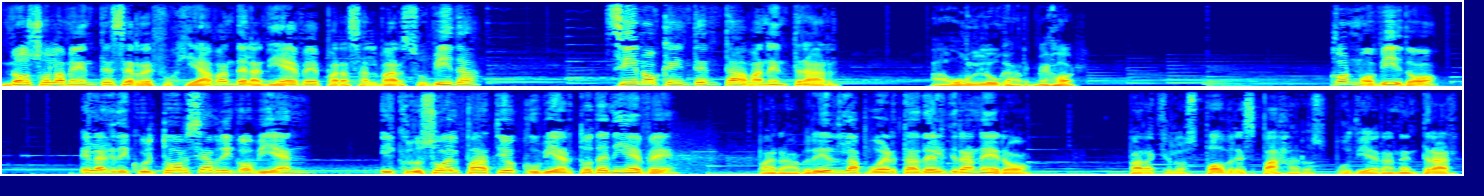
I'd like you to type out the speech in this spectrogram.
No solamente se refugiaban de la nieve para salvar su vida, sino que intentaban entrar a un lugar mejor. Conmovido, el agricultor se abrigó bien y cruzó el patio cubierto de nieve para abrir la puerta del granero para que los pobres pájaros pudieran entrar.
